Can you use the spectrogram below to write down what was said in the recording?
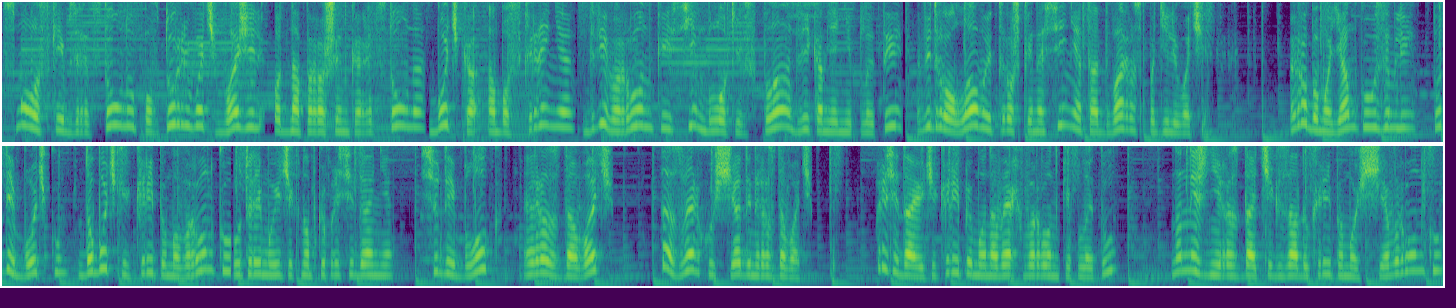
смолоскип з редстоуну, повторювач, важіль, одна порошинка редстоуна, бочка або скриня, дві воронки, 7 блоків скла, дві кам'яні плити, відро лави, трошки насіння та два розподілювачі. Робимо ямку у землі, туди бочку, до бочки кріпимо воронку, утримуючи кнопку присідання, сюди блок, роздавач та зверху ще один роздавач. Присідаючи, кріпимо наверх воронки плиту, на нижній роздатчик ззаду кріпимо ще воронку,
